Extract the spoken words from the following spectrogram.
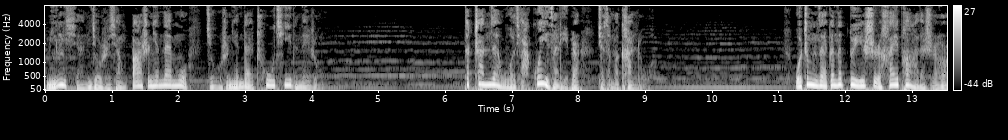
明显就是像八十年代末九十年代初期的那种。他站在我家柜子里边，就这么看着我。我正在跟他对视，害怕的时候，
